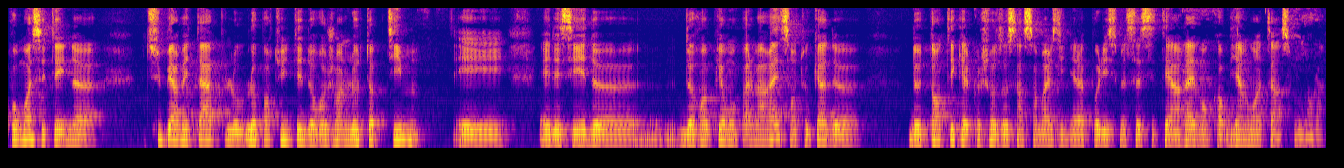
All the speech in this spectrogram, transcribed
pour moi c'était une, superbe étape, l'opportunité de rejoindre le top team et, d'essayer de, de remplir mon palmarès, en tout cas de, de tenter quelque chose aux 500 miles d'Indianapolis, mais ça, c'était un rêve encore bien lointain à ce moment-là.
